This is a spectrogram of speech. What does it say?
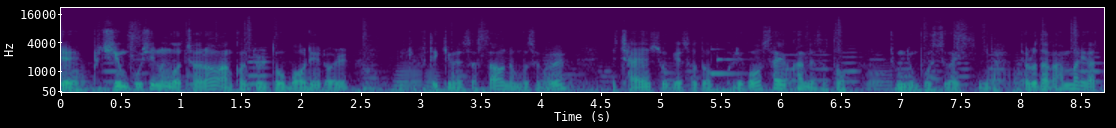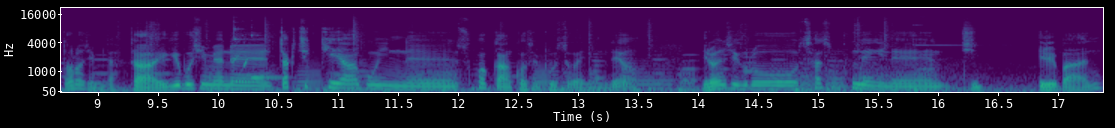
예, 지금 보시는 것처럼 암컷들도 머리를 이렇게 부대끼면서 싸우는 모습을 자연 속에서도 그리고 사육하면서도 종종 볼 수가 있습니다. 저러다가 한 마리가 떨어집니다. 자 여기 보시면은 짝짓기 하고 있는 수컷과 암컷을 볼 수가 있는데요. 이런 식으로 사슴풍뎅이는 지- 일반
